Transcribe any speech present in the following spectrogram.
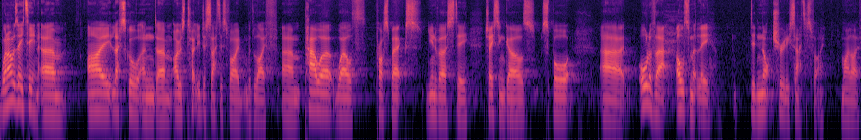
When I was 18, um, I left school and um, I was totally dissatisfied with life. Um, power, wealth, prospects, university, chasing girls, sport. Uh, all of that ultimately did not truly satisfy my life.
